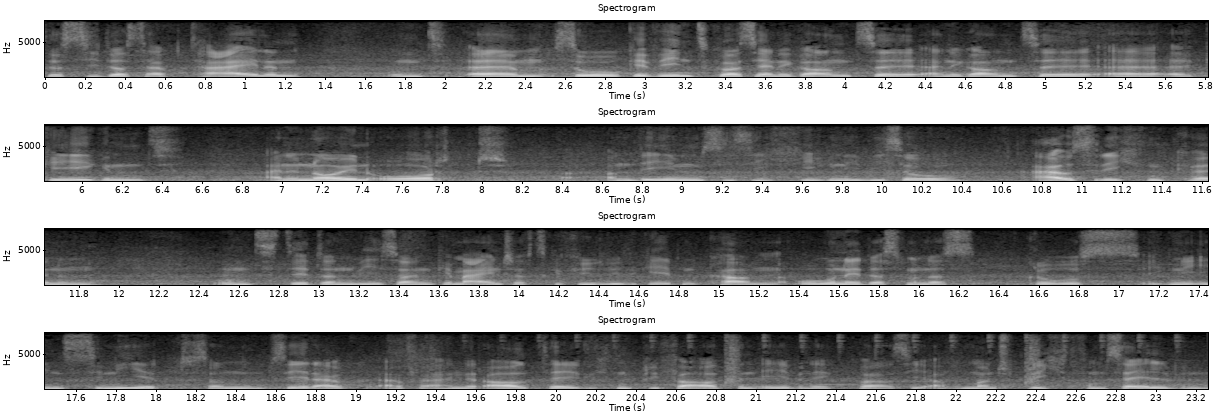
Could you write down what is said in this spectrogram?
dass sie das auch teilen und ähm, so gewinnt quasi eine ganze, eine ganze äh, Gegend einen neuen Ort, an dem sie sich irgendwie wie so ausrichten können und der dann wie so ein Gemeinschaftsgefühl wieder geben kann, ohne dass man das groß irgendwie inszeniert, sondern sehr auch auf einer alltäglichen, privaten Ebene quasi, aber man spricht vom selben.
